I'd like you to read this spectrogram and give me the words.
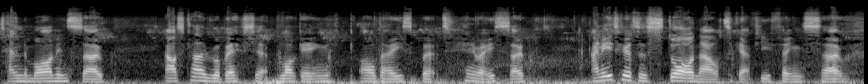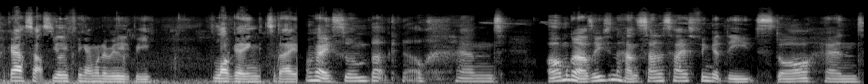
10 in the morning, so I was kind of rubbish at vlogging all days. But anyway, so I need to go to the store now to get a few things, so I guess that's the only thing I'm going to really be vlogging today. Okay, so I'm back now, and oh my god, I was using the hand sanitizer thing at the store, and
